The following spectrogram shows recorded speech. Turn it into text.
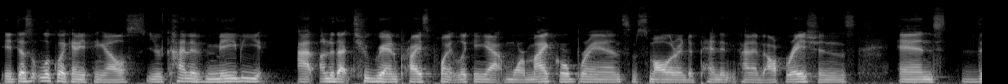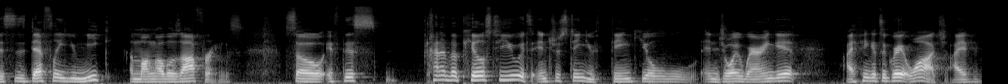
it doesn't look like anything else. You're kind of maybe at under that two grand price point looking at more micro brands, some smaller independent kind of operations. And this is definitely unique among all those offerings. So if this kind of appeals to you, it's interesting, you think you'll enjoy wearing it, I think it's a great watch. I've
